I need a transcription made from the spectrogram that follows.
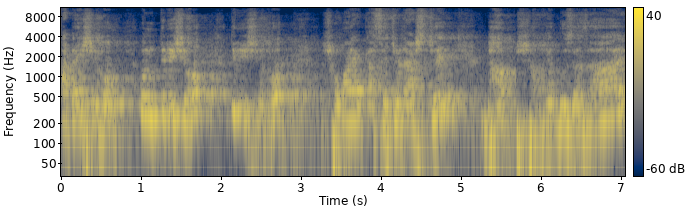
আটাইশে হোক, উনত্রিশে হোক, তিরিশে হোক সময় কাছে চলে আসছে, ভাব সাথে বোঝা যায়,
